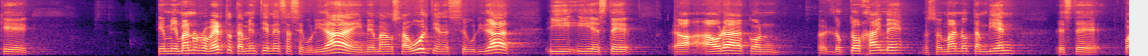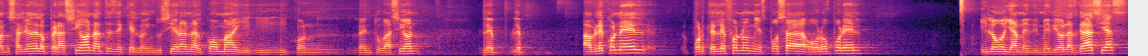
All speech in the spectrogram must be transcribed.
que, mi hermano Roberto también tiene esa seguridad y mi hermano Saúl tiene esa seguridad. Y, este, ahora con el doctor Jaime, nuestro hermano también, este, cuando salió de la operación, antes de que lo inducieran al coma y, con la intubación, le, hablé con él por teléfono, mi esposa oró por él y luego ya me, dio las gracias,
